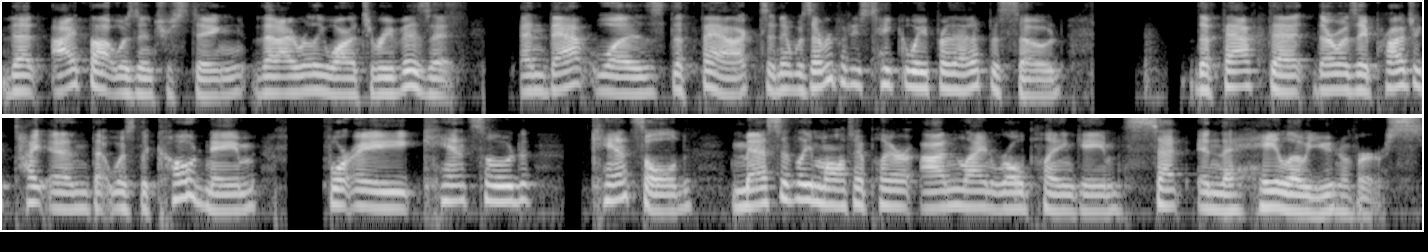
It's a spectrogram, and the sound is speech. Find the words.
that I thought was interesting that I really wanted to revisit and that was the fact, and it was everybody's takeaway for that episode. The fact that there was a Project Titan that was the code name for a canceled, canceled, massively multiplayer online role playing game set in the Halo universe.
